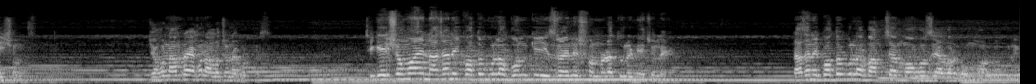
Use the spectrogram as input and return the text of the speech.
এই সময় যখন আমরা এখন আলোচনা করতেছি, ঠিক এই সময় না জানি কতগুলা বোনকে ইসরায়েলের সৈন্যরা তুলে নিয়ে চলে গেল। না জানি কতগুলা বাচ্চার মগজে আবার বোম মারলো গুলি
